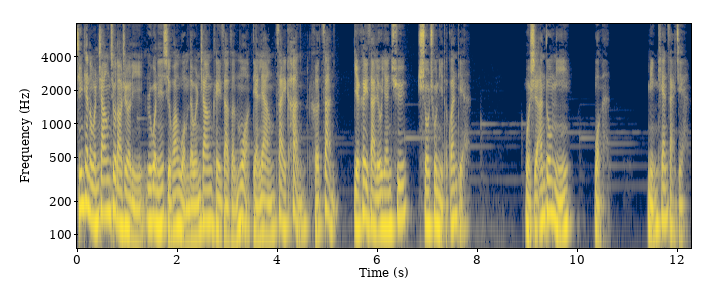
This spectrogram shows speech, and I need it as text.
今天的文章就到这里。如果您喜欢我们的文章，可以在文末点亮再看和赞，也可以在留言区说出你的观点。我是安东尼，我们明天再见。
